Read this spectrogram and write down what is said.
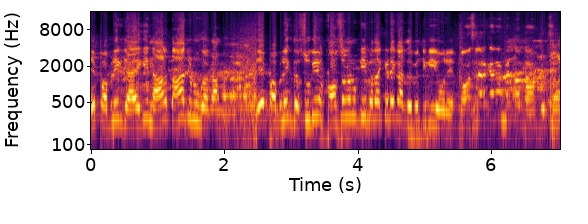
ਇਹ ਪਬਲਿਕ ਜਾਏਗੀ ਨਾਲ ਤਾਂ ਜੁੜੂਗਾ ਕੰਮ। ਇਹ ਪਬਲਿਕ ਦੱਸੂਗੀ ਕਾਉਂਸਲਰ ਨੂੰ ਕੀ ਪਤਾ ਕਿਹੜੇ ਘਰ ਦੇ ਵਿੱਚ ਕੀ ਹੋ ਰਿਹਾ। ਕਾਉਂਸਲਰ ਕਹਿੰਦਾ ਤੋਂ ਨਾਮ ਪੁੱਛੋ।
